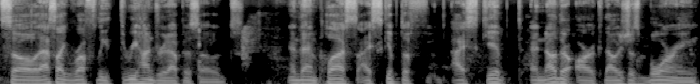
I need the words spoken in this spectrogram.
So that's like roughly 300 episodes. And then plus I skipped a I skipped another arc that was just boring.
